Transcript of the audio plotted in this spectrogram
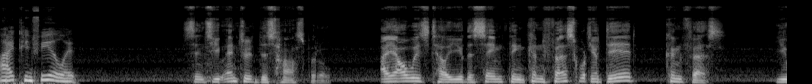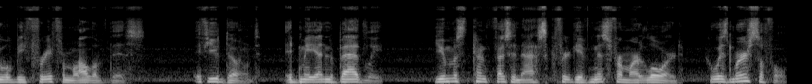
I can feel it. Since you entered this hospital, I always tell you the same thing confess what you did, confess. You will be free from all of this. If you don't, it may end badly. You must confess and ask forgiveness from our Lord, who is merciful.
